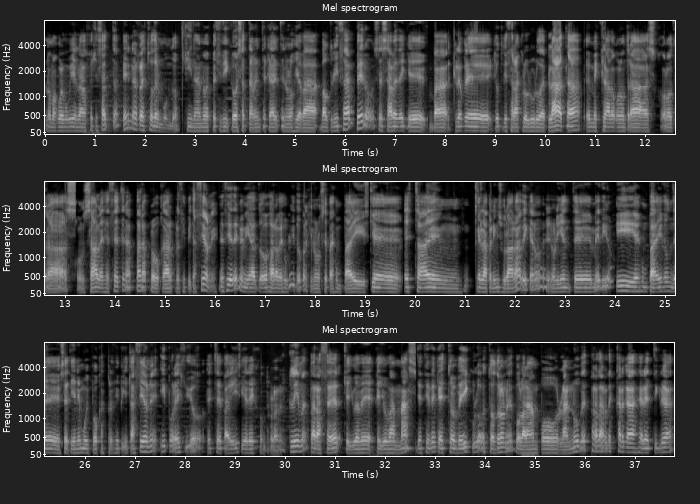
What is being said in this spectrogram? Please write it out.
no me acuerdo muy bien la fecha exacta, en el resto del mundo. China no especificó exactamente qué tecnología va, a utilizar, pero se sabe de que va, creo que, utilizará cloruro de plata eh, mezclado con otras, con otras, con sales, etcétera, para provocar precipitaciones. Decide de que Emiratos Árabes Unidos, para quien no lo sepa, es un país que está en, en la península arábica, ¿no? En el Oriente Medio, y es un país donde se tiene muy pocas precipitaciones y por ello este país quiere controlar el clima para hacer que llueve, que llueva más. Decide que estos vehículos, estos drones, volarán por las nubes para dar descargas eléctricas,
